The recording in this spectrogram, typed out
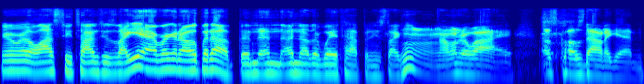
You remember the last two times he was like, "Yeah, we're gonna open up," and then another wave happened. He's like, "Hmm, I wonder why. Let's close down again."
